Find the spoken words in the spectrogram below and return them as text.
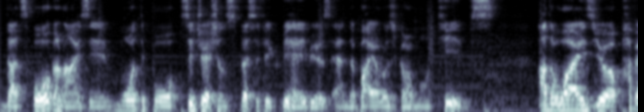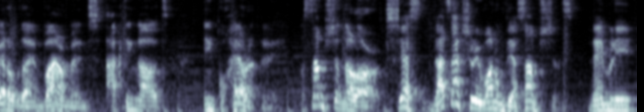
that's organizing multiple situation specific behaviors and the biological motives. Otherwise, you're a puppet of the environment acting out incoherently. Assumption alert! Yes, that's actually one of the assumptions, namely,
